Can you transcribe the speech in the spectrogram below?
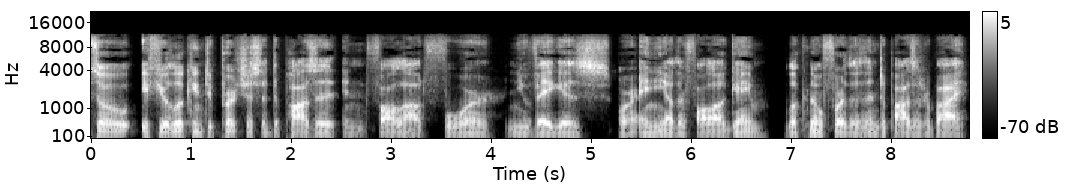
So if you're looking to purchase a deposit in Fallout 4, New Vegas, or any other Fallout game, look no further than Depositor Buy.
